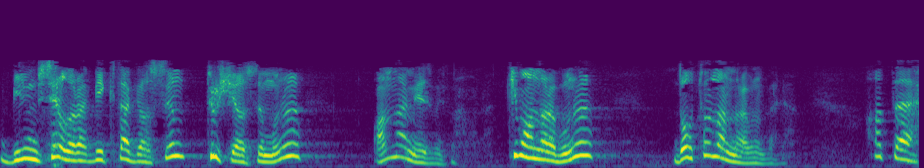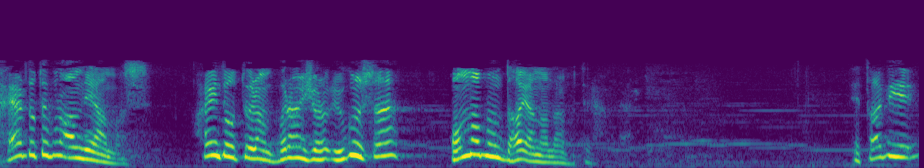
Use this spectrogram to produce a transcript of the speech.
bilimsel olarak bir kitap yazsın, Türkçe yazsın bunu anlayamayız. Kim anlar bunu? Doktorlar bunu böyle. Hatta her doktor bunu anlayamaz. Hangi doktorun branşına uygunsa onlar bunu daha iyi anlarlar. E tabi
